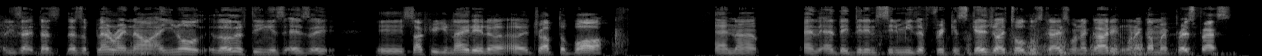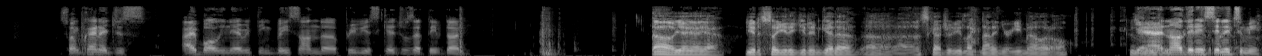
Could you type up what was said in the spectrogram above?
At least that, that's that's a plan right now. And you know, the other thing is is a, a Soccer United uh, uh, dropped the ball, and uh, and and they didn't send me the freaking schedule. I told those guys when I got it when I got my press pass. So I'm kind of just eyeballing everything based on the previous schedules that they've done. Oh yeah, yeah, yeah. You so you you didn't get a a, a schedule? You like not in your email at all? Yeah, no, they didn't send it to me.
